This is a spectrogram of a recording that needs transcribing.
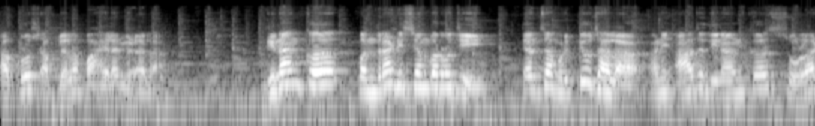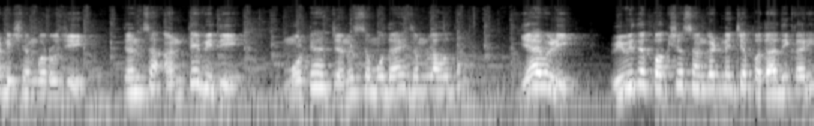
आक्रोश आपल्याला पाहायला मिळाला. दिनांक पंधरा डिसेंबर रोजी त्यांचा मृत्यू झाला आणि आज दिनांक सोळा डिसेंबर रोजी त्यांचा अंत्यविधी मोठ्या जनसमुदाय जमला होता. यावेळी विविध पक्ष संघटनेचे पदाधिकारी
